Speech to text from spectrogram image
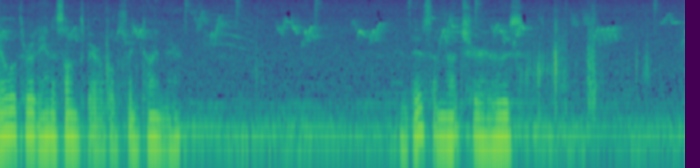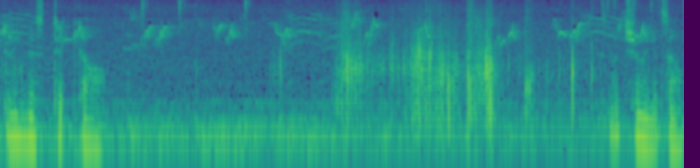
yellowthroat and a song sparrow both same time there. And this, I'm not sure who's doing this tick call. It's not showing itself.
